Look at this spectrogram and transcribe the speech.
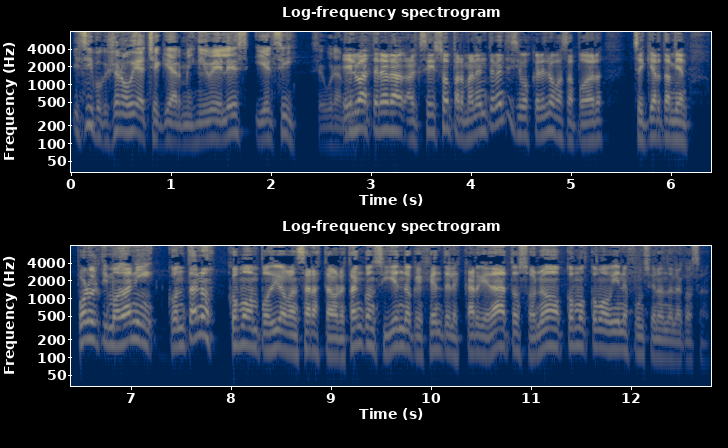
Y sí, porque yo no voy a chequear mis niveles, y él sí, seguramente. Él va a tener acceso permanentemente, y si vos querés lo vas a poder chequear también. Por último, Dani, contanos cómo han podido avanzar hasta ahora. ¿Están consiguiendo que gente les cargue datos o no? ¿Cómo, cómo viene funcionando la cosa?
